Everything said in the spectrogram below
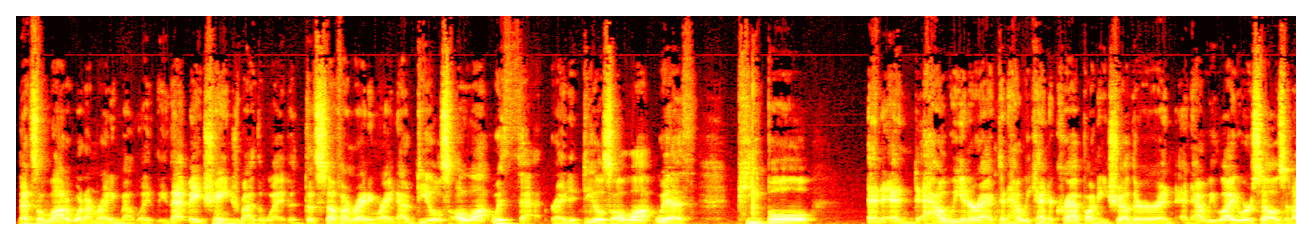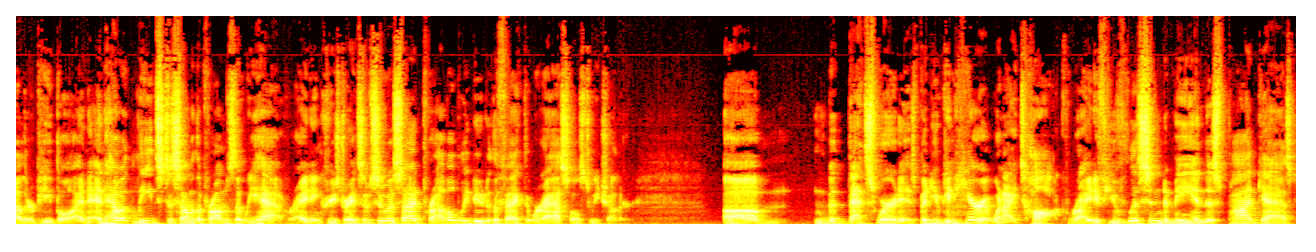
that's a lot of what I'm writing about lately. That may change, by the way, but the stuff I'm writing right now deals a lot with that, right? It deals a lot with people and and how we interact and how we kind of crap on each other and, and how we lie to ourselves and other people and, and how it leads to some of the problems that we have, right? Increased rates of suicide, probably due to the fact that we're assholes to each other. Um, but that's where it is. But you can hear it when I talk, right? If you've listened to me in this podcast,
